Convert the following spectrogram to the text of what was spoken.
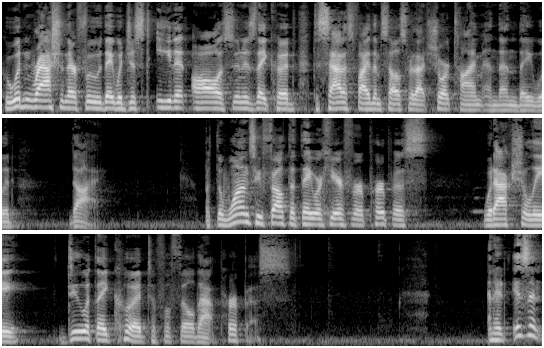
who wouldn't ration their food. They would just eat it all as soon as they could to satisfy themselves for that short time, and then they would die. But the ones who felt that they were here for a purpose would actually do what they could to fulfill that purpose. And it isn't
